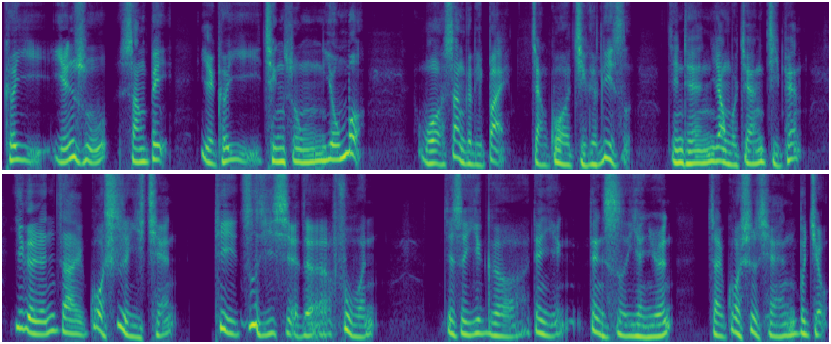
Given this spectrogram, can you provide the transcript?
可以严肃伤悲，也可以轻松幽默。我上个礼拜讲过几个例子，今天让我讲几篇一个人在过世以前替自己写的赋文。这是一个电影电视演员在过世前不久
